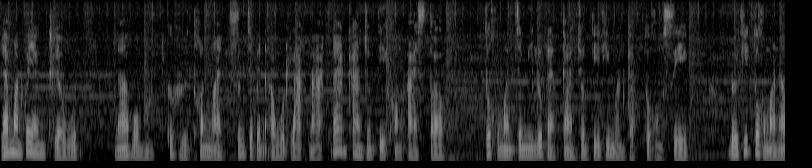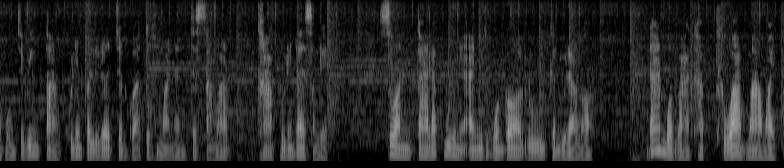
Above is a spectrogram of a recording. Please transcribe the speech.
และมันก็ยังถืออาวุธนะครับผมก็คือท่อนไม้ซึ่งจะเป็นอาวุธหลักนะ ด้านการโจมตีของไอสต็อกตัวของมันจะมีรูปแบบการโจมตีที่เหมือนกับตัวของซิกโดยที่ตัวของมันนะผมจะวิ่งตามผู้เล่นไปเรื่อยๆจนกว่าตัวของมันนั้น จะสามารถฆ่าผู้เล่นได้สำเร็จ ส่วนการรับมือเนี่ยอันนี้ทุกคนก็รู้กันอยู่แล้วเนาะ ด้านบทบาทครับถือว่ามาไวไป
